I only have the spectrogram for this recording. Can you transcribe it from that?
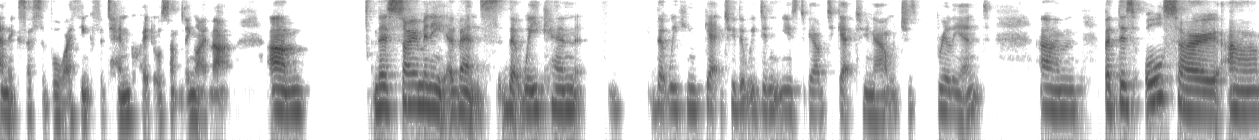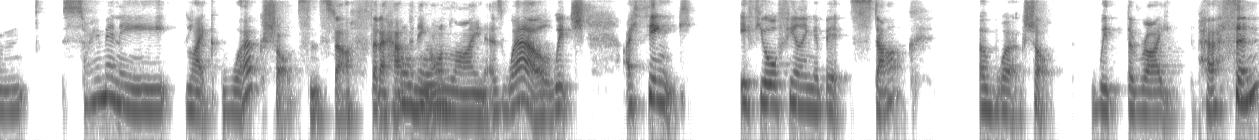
and accessible, I think, for 10 quid or something like that. Um, there's so many events that we can that we can get to that we didn't used to be able to get to now, which is brilliant. Um, but there's also um, so many like workshops and stuff that are happening mm-hmm. online as well, which I think if you're feeling a bit stuck, a workshop with the right person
